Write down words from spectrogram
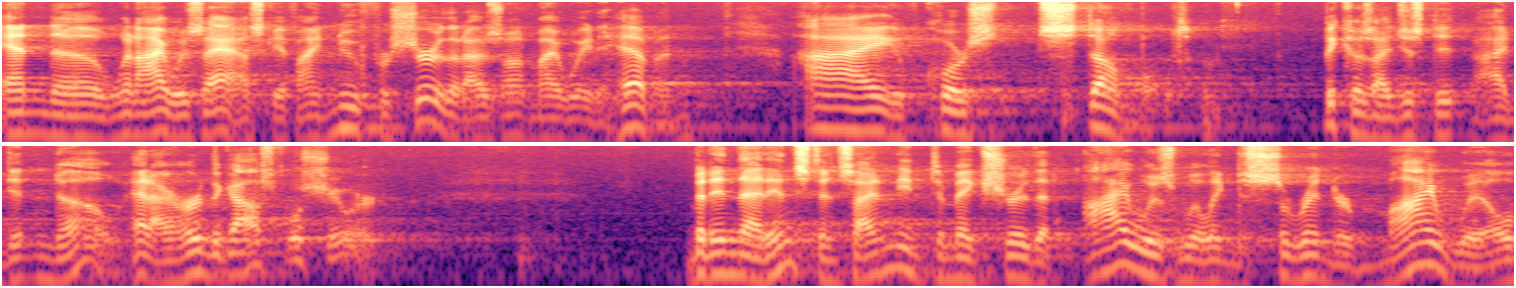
And uh, when I was asked if I knew for sure that I was on my way to heaven, I, of course, stumbled because I just didn't, I didn't know. Had I heard the gospel? Sure. But in that instance, I needed to make sure that I was willing to surrender my will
